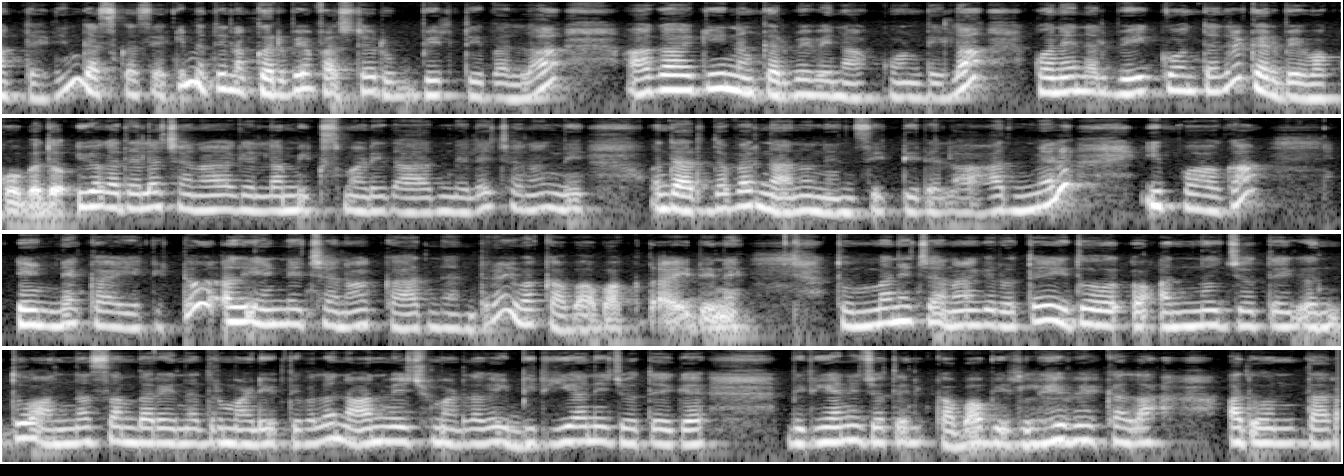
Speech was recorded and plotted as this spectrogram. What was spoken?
ಹಾಕ್ತಾಯಿದ್ದೀನಿ ಗಸಗಸೆ ಹಾಕಿ ಮತ್ತು ನಾವು ಕರಿಬೇವು ಫಸ್ಟೇ ರುಬ್ಬಿರ್ತೀವಲ್ಲ, ಹಾಗಾಗಿ ನಾನು ಕರಿಬೇವೇನು ಹಾಕ್ಕೊಂಡಿಲ್ಲ. ಕೊನೆಯಲ್ಲಿ ಬೇಕು ಅಂತಂದರೆ ಕರಿಬೇವು ಹಾಕ್ಕೋಬೋದು. ಇವಾಗ ಅದೆಲ್ಲ ಚೆನ್ನಾಗೆಲ್ಲ ಮಿಕ್ಸ್ ಮಾಡಿದಾದಮೇಲೆ ಚೆನ್ನಾಗಿ ಒಂದು ಅರ್ಧ ಬಾರ್ ನಾನು ನೆನೆಸಿಟ್ಟಿದ್ದೆಲ್ಲ ಆದಮೇಲೆ ಇವಾಗ ಎಣ್ಣೆ ಕಾಯಕ್ಕಿಟ್ಟು ಅದು ಎಣ್ಣೆ ಚೆನ್ನಾಗಿ ಕಾದ ನಂತರ ಇವಾಗ ಕಬಾಬ್ ಇದ್ದೀನಿ. ತುಂಬಾ ಚೆನ್ನಾಗಿರುತ್ತೆ. ಇದು ಅನ್ನದ ಜೊತೆಗಂತೂ ಅನ್ನ, ಸಾಂಬಾರು ಏನಾದರೂ ಮಾಡಿರ್ತೀವಲ್ಲ ನಾನ್ ವೆಜ್ ಮಾಡಿದಾಗ ಈ ಬಿರಿಯಾನಿ ಜೊತೆಗೆ, ಬಿರಿಯಾನಿ ಜೊತೆ ಕಬಾಬ್ ಇರಲೇಬೇಕಲ್ಲ, ಅದು ಒಂಥರ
